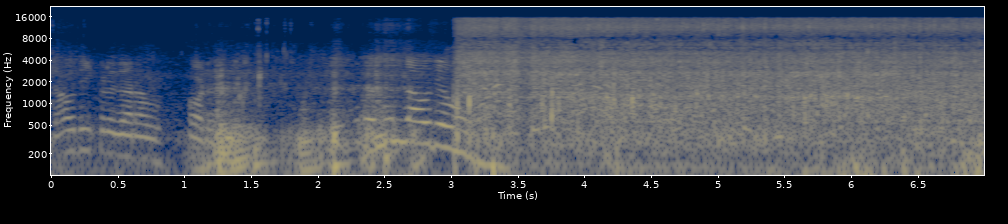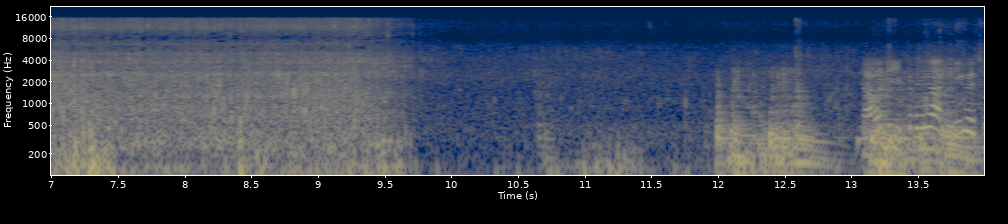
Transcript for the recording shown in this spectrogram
जाऊ दे इकडे जरा थोडं. पण जाऊ दे जाऊ दे इकडे घाल निघत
